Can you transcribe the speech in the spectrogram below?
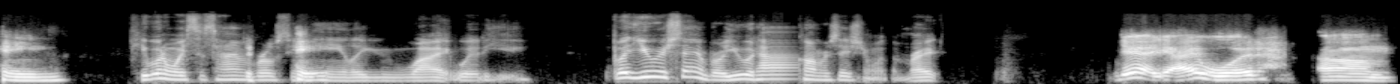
Pain. he wouldn't waste his time Just roasting hate. me. Like, why would he? But you were saying, bro, you would have a conversation with him, right? Yeah, yeah, I would. Um,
